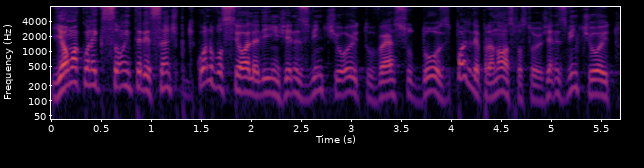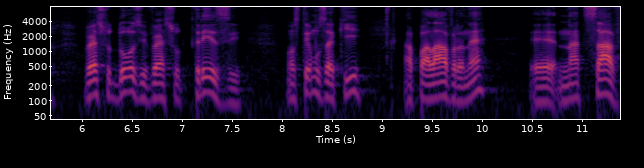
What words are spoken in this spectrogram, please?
E é uma conexão interessante, porque quando você olha ali em Gênesis 28, verso 12, pode ler para nós, pastor? Gênesis 28, verso 12, verso 13, nós temos aqui a palavra, né? É, Natsav.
